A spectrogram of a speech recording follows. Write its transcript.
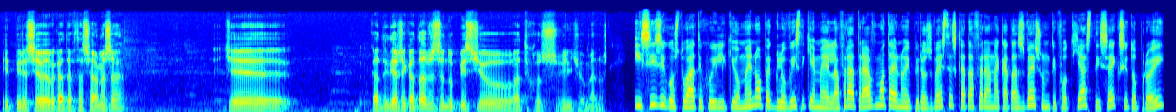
Η υπηρεσία βέβαια κατέφτασε άμεσα και κατά τη διάρκεια κατάσταση εντοπίστηκε ο άτυχος ηλικιωμένος. Η σύζυγος του άτυχου ηλικιωμένου απεγκλωβίστηκε με ελαφρά τραύματα, ενώ οι πυροσβέστες κατάφεραν να κατασβέσουν τη φωτιά στις 6 το πρωί,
